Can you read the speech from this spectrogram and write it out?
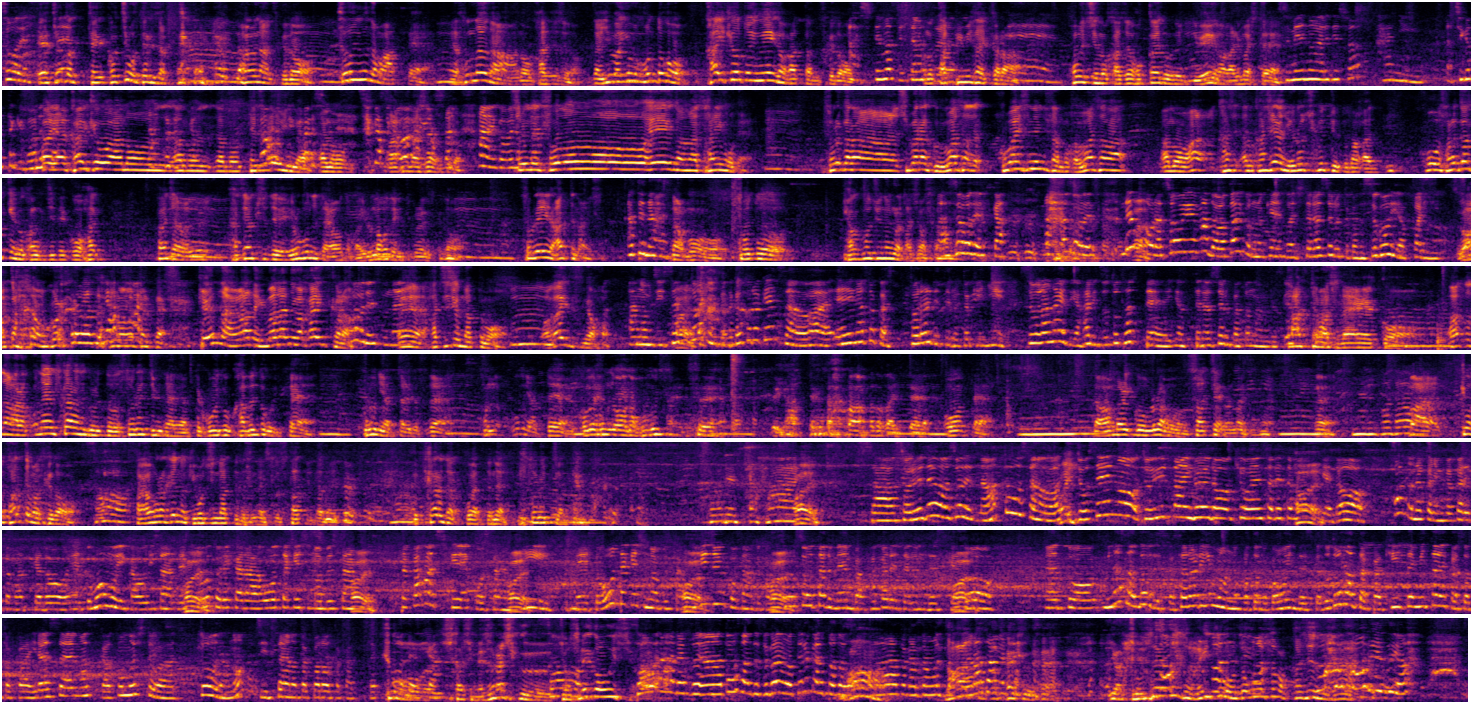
そうですよね。えちょっとてこっちも照れちゃってうん。ダメなんですけど、うん。そういうのがあって、ん。いやそんなようなあの感じですよ。だから今今このとこ「海峡」という映画があったんですけどあ知ってます知ってます。あのタッピ岬からえ「本州の風北海道に」っていう映画がありまして、え爪のあれでしょ？カニ。あ違ったっけ？ごめんなさい。あいや海峡はあのあのあの鉄道員のあの話なんですけど。はいごめんなさい。それでその映画が最後でうん。それからしばらく噂で小林年次さんとか噂はあのあかしあの頭によろしくって言うとなんかいこう三角形の感じでこうはい母ちゃん活躍してて喜んでたよとかいろんなこと言ってくれるんですけど、うん。それに合ってないんですよ。合ってない。だからもう相当150年ぐらい経ちますから、あそうですか。あそうですでもほらそういうまだ若い頃の検査してらっしゃるってことすごいやっぱり。若い怒られますよそんなこと言って。健さんはまだいまだに若いですから。そうですね。ええ80になっても。うん。若いですよ。あの実際にどうなんですか、高倉健さんは映画とか撮られてる時に座らないでやはりずっと立ってやってらっしゃる方なんですけど立ってますね結構。うんあとだからこの辺疲れてくるとストレッチみたいにやってこういうとこ壁のとこ行って、ん。こうにやったりですね、こんなこうにやって、この辺のあのほぐしたりですね、でやってるなとか言って、思って。あんまりこう俺らも座っちゃいられないですよね、うん。えなるほど、えまあ今日立ってますけどそう。高倉健の気持ちになってですねちょっと立っていただいて。で疲れたらこうやってねストレッチやって。そうですかはい、はいさあそれではそうですね。阿藤さんは、はい。女性の女優さんいろいろ共演されてますけど、本の中にも書かれてますけど、えっと桃井かおりさんですと、はい。それから大竹しのぶさん、はい。高橋恵子さんに、はい。えっと大竹しのぶさん、はい。藤純子さんとか、はいそうそうたるメンバー書かれてるんですけど、はえっと皆さんどうですか？サラリーマンの方とか多いんですけどどなたか聞いてみたい方とかいらっしゃいますか？この人はどうなの？実際のところとかって。どうですか？今日しかし珍しく女性が多いですよ。そうなんです。よお父さんってすごいモテる方だったなとか思って改めて。いや女性ですよね。いつも男の人ばっかりですよね。そうですよ。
